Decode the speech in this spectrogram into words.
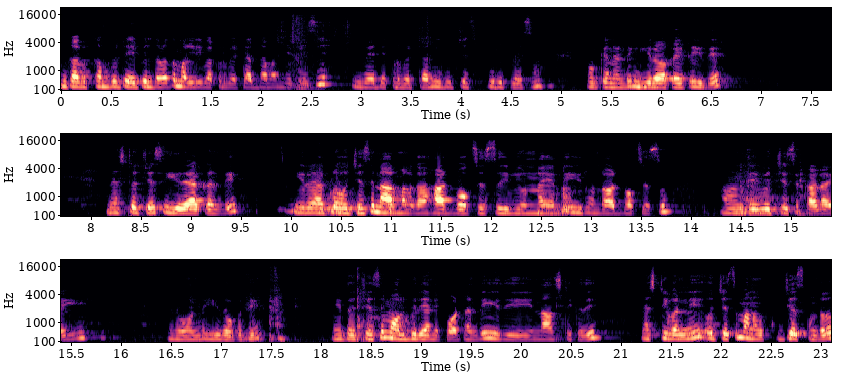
ఇంకా అవి కంప్లీట్ అయిపోయిన తర్వాత మళ్ళీ ఇవి అక్కడ పెట్టేద్దామని చెప్పేసి ఇవైతే ఇక్కడ పెట్టాను. ఇది వచ్చేసి పూరి ప్లేస్. ఓకేనండి ఈ రాక్ అయితే ఇదే. నెక్స్ట్ వచ్చేసి ఈ ర్యాక్ అండి. ఈ ర్యాక్లో వచ్చేసి నార్మల్గా హాట్ బాక్సెస్ ఇవి ఉన్నాయండి. ఈ రెండు హాట్ బాక్సెస్. ఇంకా ఇవి వచ్చేసి కడాయి. ఇదిగోండి ఇది ఒకటి. ఇది వచ్చేసి మామూలు బిర్యానీ పాట్ అండి. ఇది నాన్ స్టిక్ది. నెక్స్ట్ ఇవన్నీ వచ్చేసి మనం కుక్ చేసుకున్న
